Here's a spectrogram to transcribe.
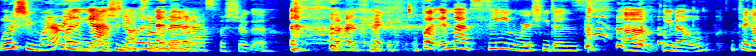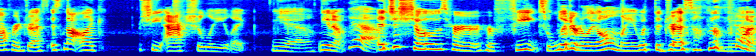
Wearing? What is she wearing? But yeah, when she, knocks went on over the there door? to ask for sugar for her cake. But in that scene where she does, um, you know, take off her dress, it's not like she actually like, Yeah. you know, Yeah. it just shows her her feet literally only with the dress on the floor.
